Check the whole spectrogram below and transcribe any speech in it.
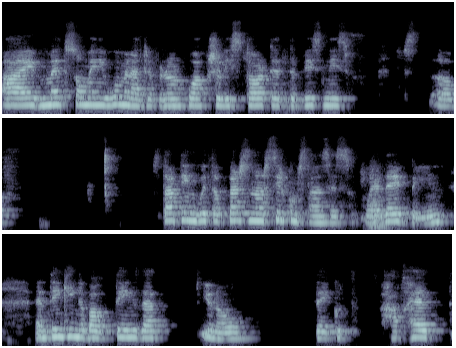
I met so many women entrepreneurs who actually started the business of starting with the personal circumstances where they've been and thinking about things that you know they could have helped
